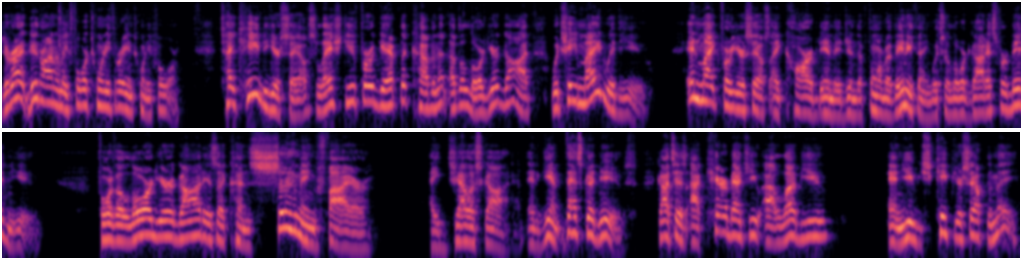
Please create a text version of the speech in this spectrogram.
Deuteronomy 4 23 and 24. Take heed to yourselves, lest you forget the covenant of the Lord your God, which he made with you, and make for yourselves a carved image in the form of anything which the Lord God has forbidden you. For the Lord your God is a consuming fire a jealous God. And again, that's good news. God says, I care about you, I love you, and you keep yourself to me.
